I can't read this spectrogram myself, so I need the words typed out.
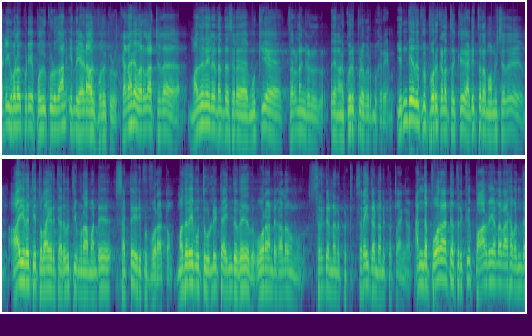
அடிகொள்ளக்கூடிய பொதுக்குழு தான் இந்த ஏழாவது பொதுக்குழு. கழக வரலாற்றில் மதுரையில் நடந்த சில முக்கிய தருணங்கள் இதை நான் குறிப்பிட விரும்புகிறேன். இந்திய எதிர்ப்பு போர்க்களத்துக்கு அடித்தளம் அமைச்சது ஆயிரத்தி தொள்ளாயிரத்தி அறுபத்தி மூணாம் ஆண்டு சட்ட எரிப்பு போராட்டம். மதுரை முத்து உள்ளிட்ட ஐந்து பேர் ஓராண்டு காலம் சிறை தண்டனை பெற்று சிறை தண்டனை பெற்றாங்க. அந்த போராட்டத்திற்கு பார்வையாளராக வந்த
